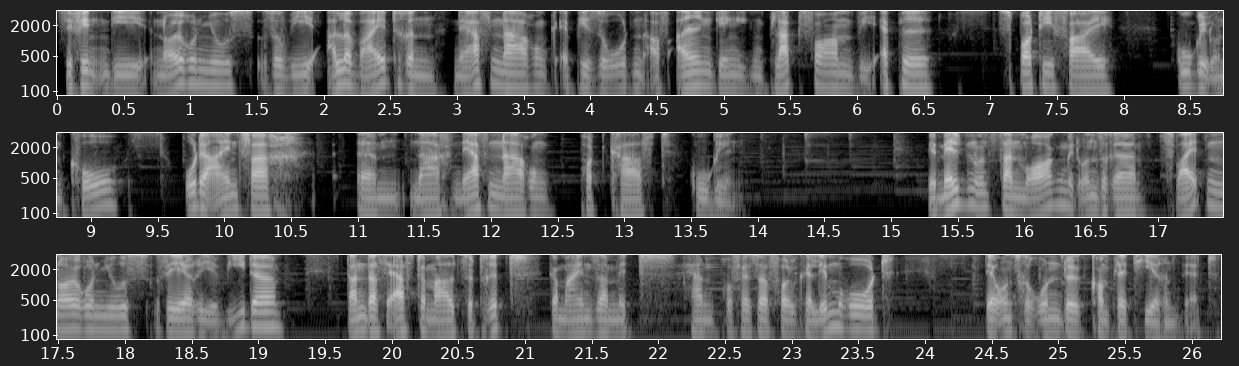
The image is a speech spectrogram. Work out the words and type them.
Sie finden die Neuronews sowie alle weiteren Nervennahrung-Episoden auf allen gängigen Plattformen wie Apple, Spotify, Google und Co. oder einfach ähm, nach Nervennahrung Podcast googeln. Wir melden uns dann morgen mit unserer zweiten Neuronews-Serie wieder. Dann das erste Mal zu dritt, gemeinsam mit Herrn Professor Volker Limroth. der unsere Runde komplettieren wird.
